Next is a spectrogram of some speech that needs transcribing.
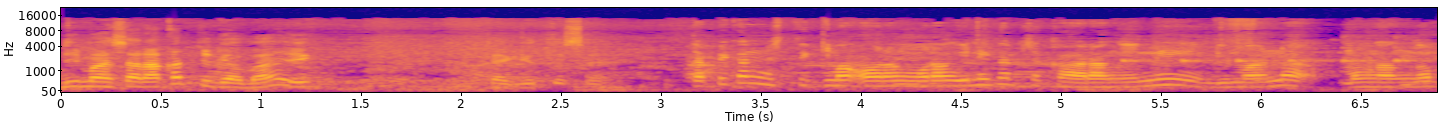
di masyarakat juga baik. Kayak gitu sih. Tapi kan stigma orang-orang ini kan sekarang ini di mana menganggap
